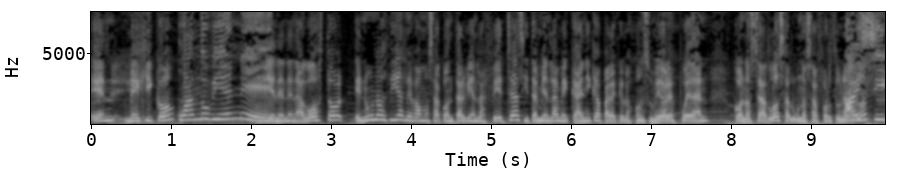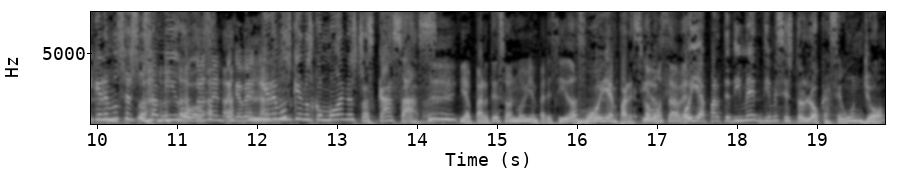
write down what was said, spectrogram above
en México. ¿Cuándo vienen? Vienen en agosto. En unos días les vamos a contar bien las fechas y también la mecánica para que los consumidores puedan conocerlos, algunos afortunados. Ay, sí, queremos ser sus amigos. Totalmente, que vengan. Queremos que nos compongan nuestras casas. Y aparte son muy bien parecidos. Muy bien parecido. ¿Cómo sabes? Oye, aparte, dime, dime si estoy loca. Según yo,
